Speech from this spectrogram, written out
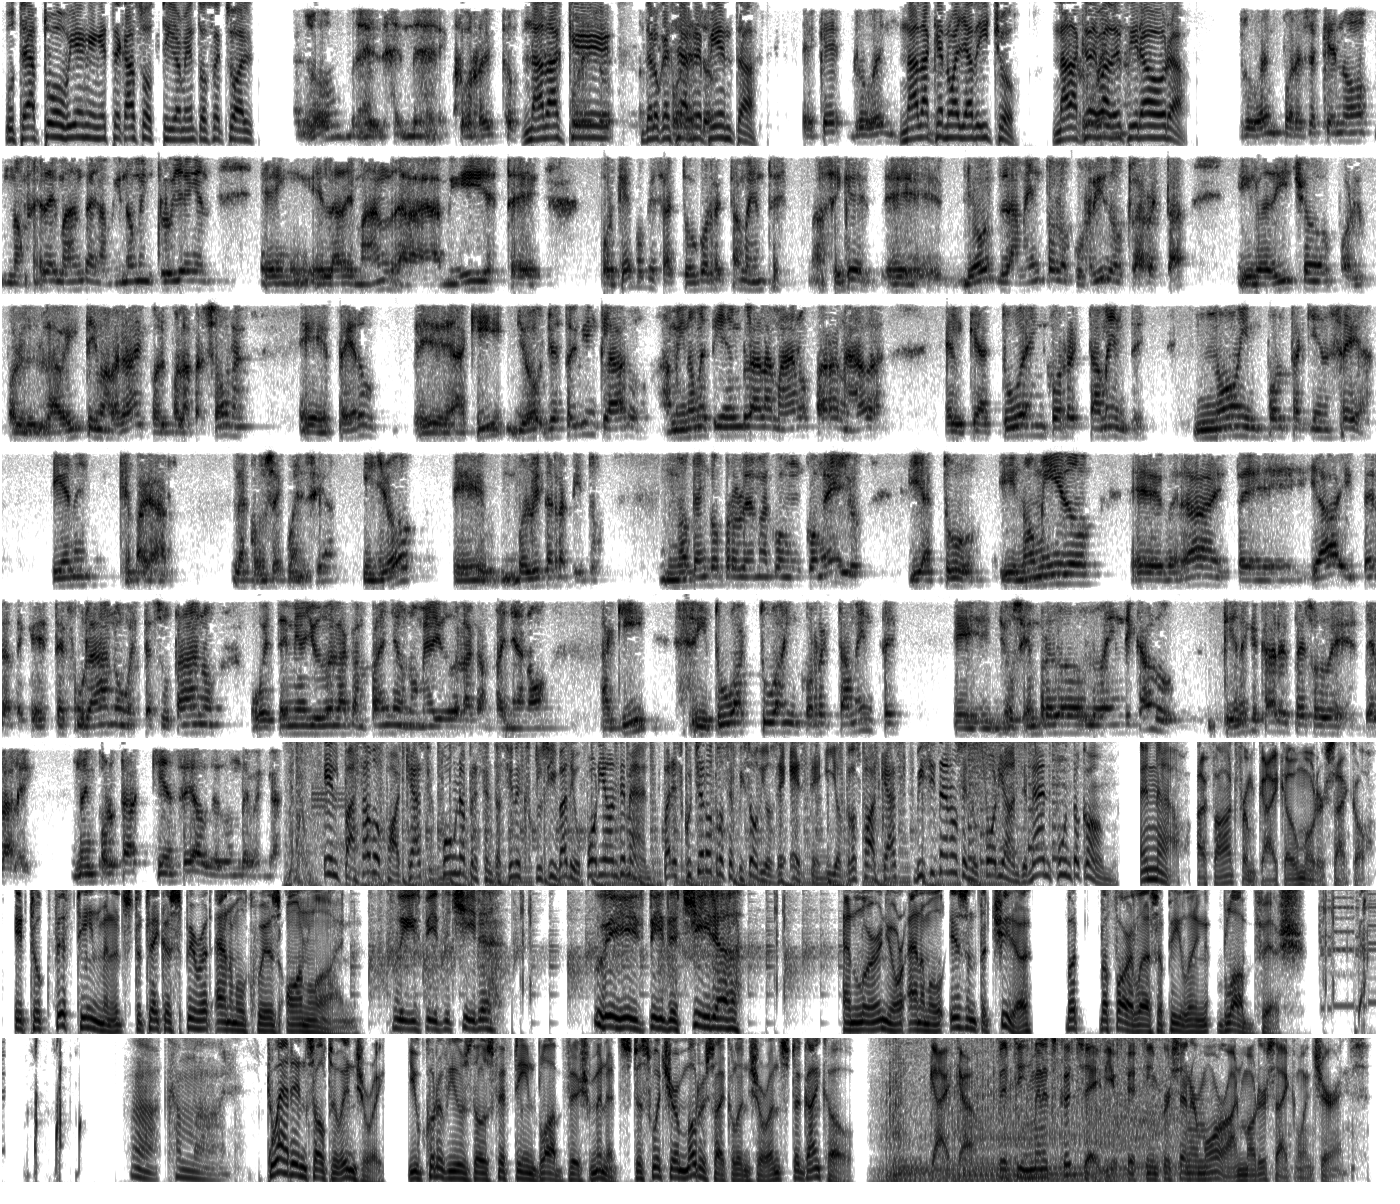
¿Usted actuó bien en este caso hostigamiento sexual? No, eh, correcto. Nada que de lo que se arrepienta. es que Rubén. Nada que no haya dicho. Nada que deba decir ahora. Por eso es que no no me demandan, a mí no me incluyen en, en, la demanda, a mí, este, ¿por qué? Porque se actuó correctamente. Así que eh, yo lamento lo ocurrido, claro está, y lo he dicho por, por la víctima, ¿verdad? Y por, por la persona, eh, pero eh, aquí yo, yo estoy bien claro, a mí no me tiembla la mano para nada. El que actúe incorrectamente, no importa quién sea, tiene que pagar la consecuencia. Y yo, eh, vuelvo y te repito, no tengo problema con, con ellos y actúo. Y no mido, eh, ¿verdad? Este, y ay, espérate que este fulano o este sutano o este me ayudó en la campaña o no me ayudó en la campaña. No. Aquí, si tú actúas incorrectamente, eh, yo siempre lo, lo, he indicado, tiene que caer el peso de, de la ley no importa quién sea o de dónde venga. El pasado podcast fue una presentación exclusiva de Euphoria On Demand. Para escuchar otros episodios de este y otros podcasts, visítanos en euphoriaondemand.com. And now, a thought from Geico Motorcycle. It took 15 minutes to take a spirit animal quiz online. Please be the cheetah. Please be the cheetah. And learn your animal isn't the cheetah, but the far less appealing blobfish. Oh, come on. To add insult to injury, you could have used those 15 blobfish minutes to switch your motorcycle insurance to Geico. Geico. 15 minutes could save you 15% or more on motorcycle insurance.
